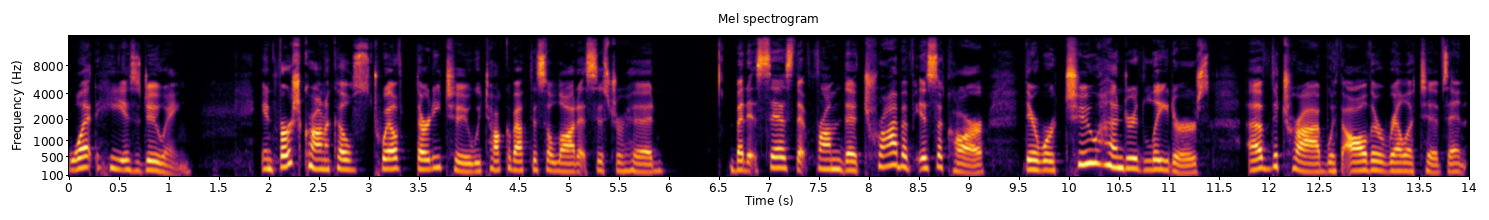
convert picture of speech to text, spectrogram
what he is doing. In First Chronicles 12:32, we talk about this a lot at Sisterhood but it says that from the tribe of Issachar, there were 200 leaders of the tribe with all their relatives, and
